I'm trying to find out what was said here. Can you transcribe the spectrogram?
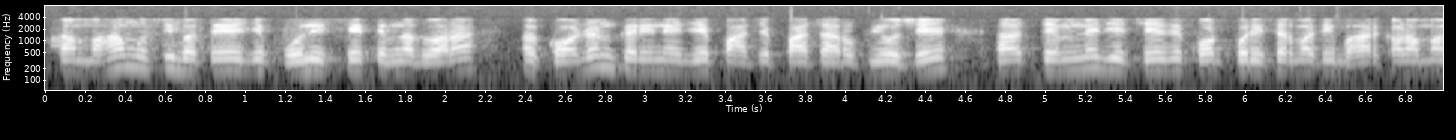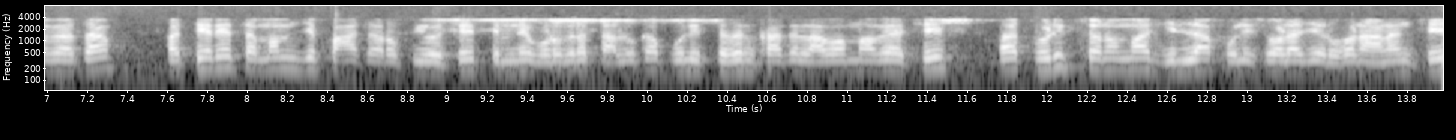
મહામુસીબતે મહા મુસીબતે જે પોલીસ છે, તેમના દ્વારા કોર્ડન કરીને જે પાંચે પાંચ આરોપીઓ છે તેમને જે છે તે કોર્ટ પરિસરમાંથી બહાર કાઢવામાં આવ્યા હતા. અત્યારે તમામ જે પાંચ આરોપીઓ છે તેમને વડોદરા તાલુકા પોલીસ સ્ટેશન ખાતે લાવવામાં આવ્યા છે. થોડીક ક્ષણોમાં જિલ્લા પોલીસ વડા જે રોહન આનંદ છે,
